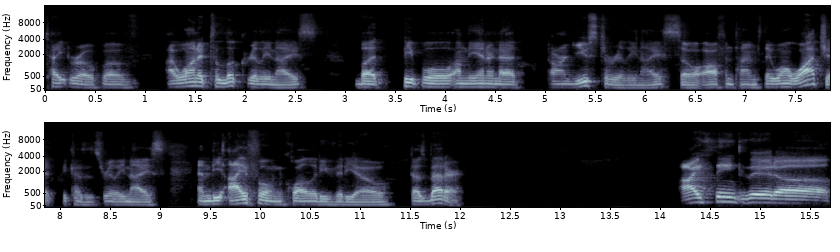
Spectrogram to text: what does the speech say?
tightrope of i want it to look really nice but people on the internet aren't used to really nice so oftentimes they won't watch it because it's really nice and the iphone quality video does better i think that uh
